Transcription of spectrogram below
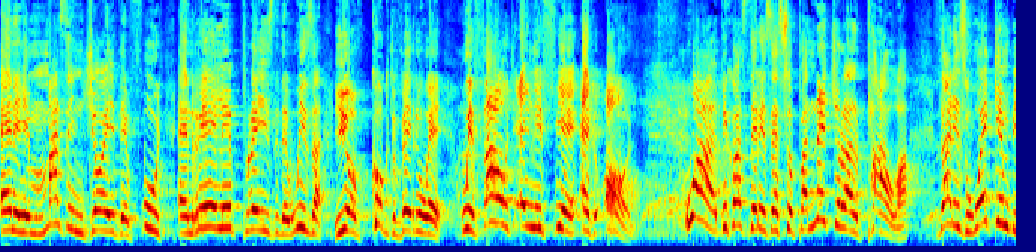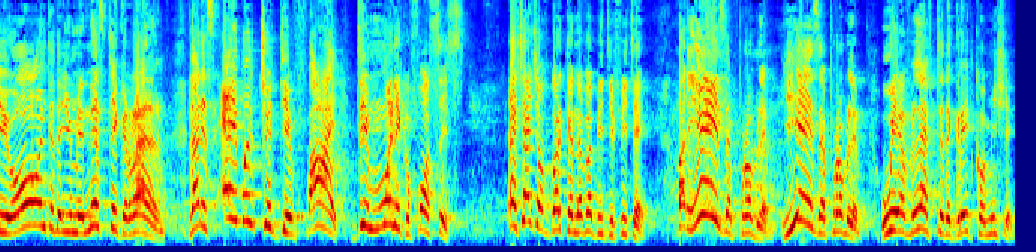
and he must enjoy the food and really praise the wizard. You have cooked very well without any fear at all. Why? Because there is a supernatural power that is working beyond the humanistic realm that is able to defy demonic forces. A church of God can never be defeated. But here is a problem. Here is a problem. We have left the Great Commission.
